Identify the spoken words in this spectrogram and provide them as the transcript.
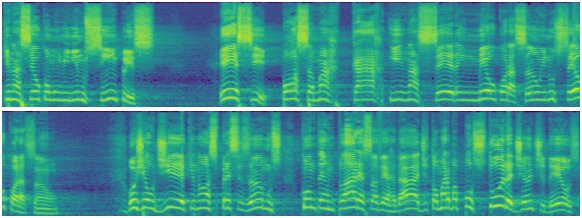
que nasceu como um menino simples, esse possa marcar e nascer em meu coração e no seu coração. Hoje é o dia que nós precisamos contemplar essa verdade, tomar uma postura diante de Deus,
